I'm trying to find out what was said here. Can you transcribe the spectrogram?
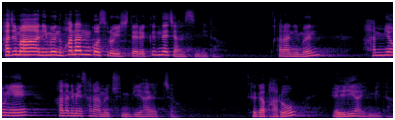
하지만 하나님은 화난 것으로 이 시대를 끝내지 않습니다. 하나님은 한 명의 하나님의 사람을 준비하였죠. 그가 바로 엘리야입니다.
